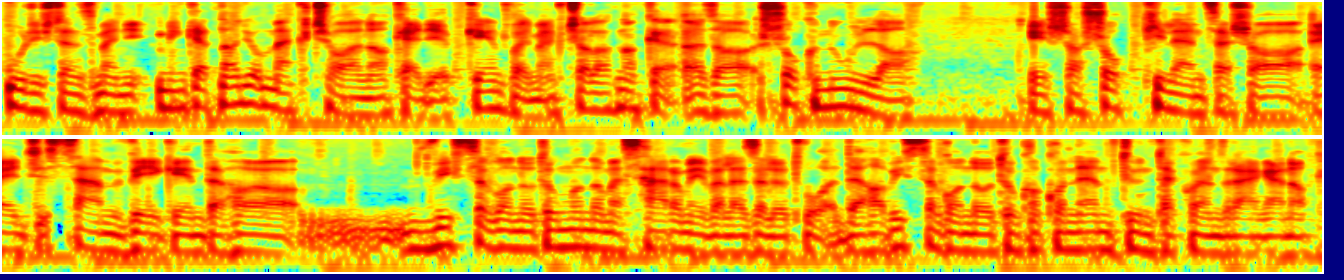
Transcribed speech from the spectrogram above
úristen, ez mennyi. Minket nagyon megcsalnak egyébként, vagy megcsalatnak, ez a sok nulla és a sok kilences a egy szám végén, de ha visszagondoltunk, mondom, ez három évvel ezelőtt volt, de ha visszagondoltunk, akkor nem tűntek olyan drágának.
